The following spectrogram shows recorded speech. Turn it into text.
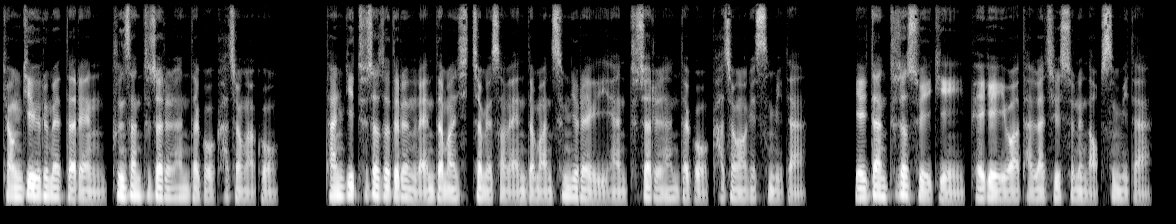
경기 흐름에 따른 분산 투자를 한다고 가정하고 단기 투자자들은 랜덤한 시점에서 랜덤한 승률에 의한 투자를 한다고 가정하겠습니다. 일단 투자 수익이 100의 2와 달라질 수는 없습니다.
